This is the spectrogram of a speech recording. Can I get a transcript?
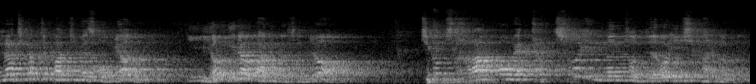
헬라치학적 관점에서 보면, 이 영이라고 하는 것은요, 지금 사람 몸에 갇혀 있는 존재로 인식하는 겁니다.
